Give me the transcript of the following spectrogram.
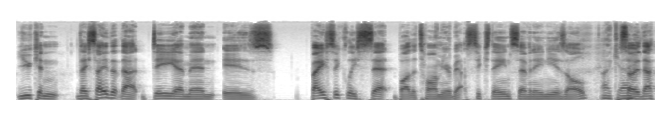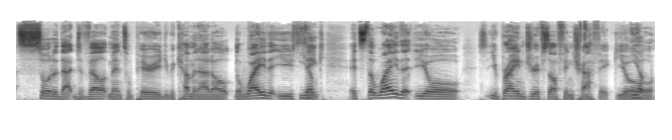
you can. They say that that DMN is basically set by the time you're about 16 17 years old Okay. so that's sort of that developmental period you become an adult the way that you think it's the way that your your brain drifts off in traffic your Yep.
